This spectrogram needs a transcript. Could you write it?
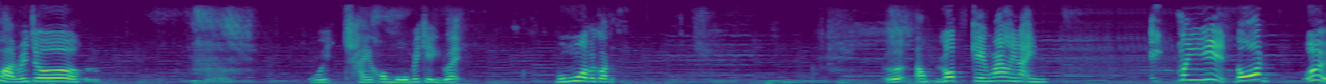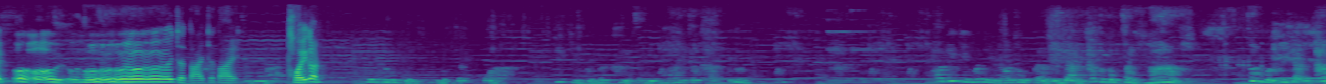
พาร์ดไม่เจอ โอ้ยใช้คอมโบไม่เก่งด้วย มั่วๆไปก่อน เออ เอาลบเก่งมากเลยนะไอ้ไอ้ไม่โดนเอ้ยเออเออเออเออเออเออเออจะตายจะตาย ถอยก่อน ไม่ดูเหมือนเหมือนจะกว่าที่กินไปเมื่อคืนจะมีอะไรเจ้าค่ะอืมพอได้ยินว่าในน้อยถูกแปลวิญญาณข้าก็ตกใจมากจนเหมือนวิญญาณข้า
